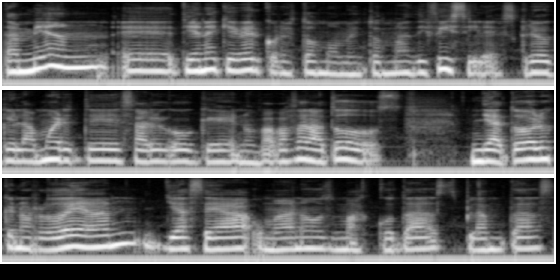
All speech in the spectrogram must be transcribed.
también eh, tiene que ver con estos momentos más difíciles. Creo que la muerte es algo que nos va a pasar a todos y a todos los que nos rodean, ya sea humanos, mascotas, plantas,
